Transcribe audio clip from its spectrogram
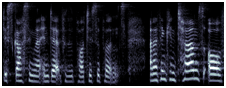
discussing that in depth with the participants. And I think in terms of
